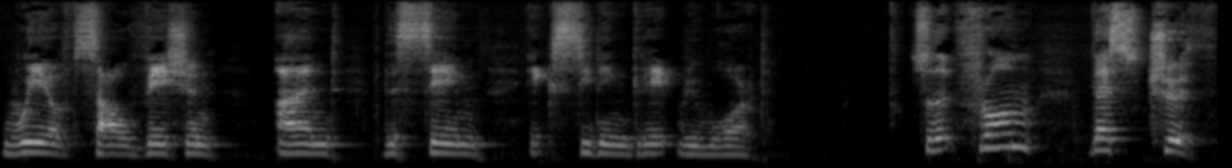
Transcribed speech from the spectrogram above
way of salvation and the same exceeding great reward. So that from this truth,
